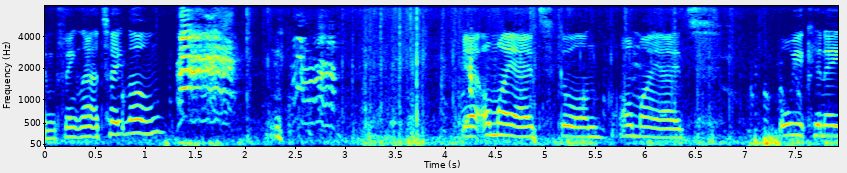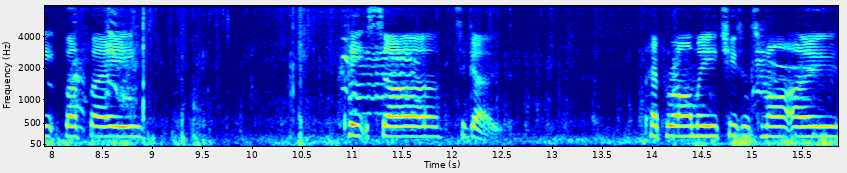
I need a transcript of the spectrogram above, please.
Didn't think that'd take long. yeah, on my head. Go on, on my head. All you can eat buffet. Pizza to go. Pepperami, cheese and tomato.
